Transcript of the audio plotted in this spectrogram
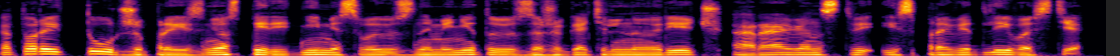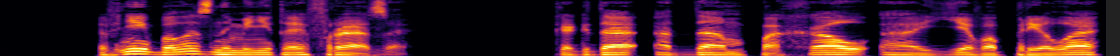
который тут же произнес перед ними свою знаменитую зажигательную речь о равенстве и справедливости. В ней была знаменитая фраза «Когда Адам пахал, а Ева прила,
